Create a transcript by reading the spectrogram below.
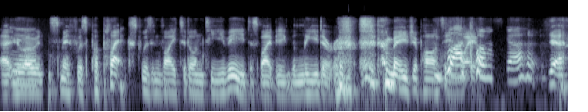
uh, who Yeah. Owen Smith was perplexed, was invited on TV despite being the leader of a major party in Black comes, yeah. Yeah,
